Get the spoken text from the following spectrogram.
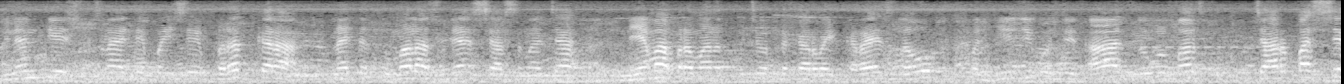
विनंती आहे सूचना आहे ते पैसे परत करा. नाहीतर तुम्हाला सुद्धा शासनाच्या नियमाप्रमाणे तुमच्यावर कारवाई करायच लावू पण ही जी गोष्ट आहे आज जवळपास चार पाचशे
